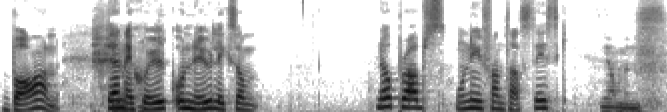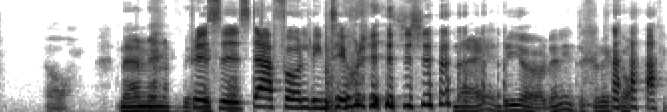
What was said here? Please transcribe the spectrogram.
barn. Den är sjuk och nu liksom... No probs. Hon är ju fantastisk. Ja men, ja. Nej men menar, det- det är Precis, där föll din teori. Nej det gör den inte för det är klart. Det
